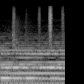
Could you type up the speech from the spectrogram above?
Música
